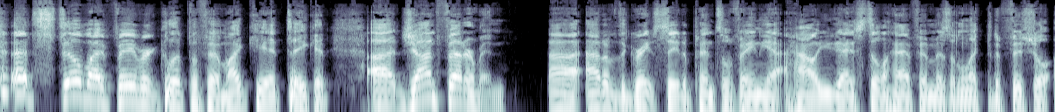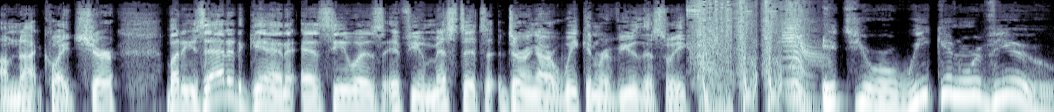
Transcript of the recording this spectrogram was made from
That's still my favorite clip of him. I can't take it. Uh, John Fetterman, uh, out of the great state of Pennsylvania. How you guys still have him as an elected official, I'm not quite sure. But he's at it again as he was, if you missed it during our weekend review this week. It's your weekend review.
